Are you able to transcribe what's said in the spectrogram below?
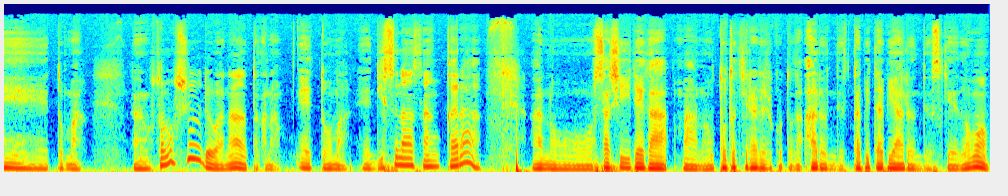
えっ、と、ま、あのその週では何だったかな、えっ、ー、と、まあ、リスナーさんから、あのー、差し入れが、まあ、あの、届けられることがあるんです、たびたびあるんですけれども、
